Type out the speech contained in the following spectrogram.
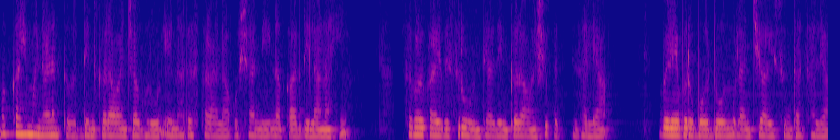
मग काही महिन्यानंतर दिनकररावांच्या घरून येणाऱ्या स्थळाला उषांनी नकार दिला नाही. सगळं काही विसरून त्या दिनकररावांशी पत्नी झाल्या. वेळेबरोबर दोन मुलांची आईसुद्धा झाल्या.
